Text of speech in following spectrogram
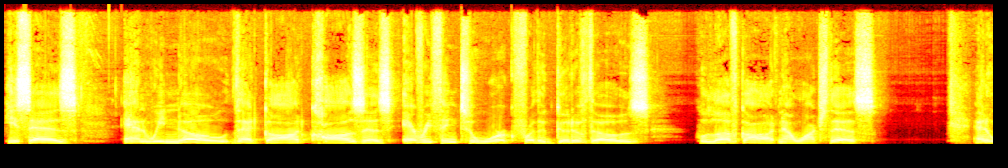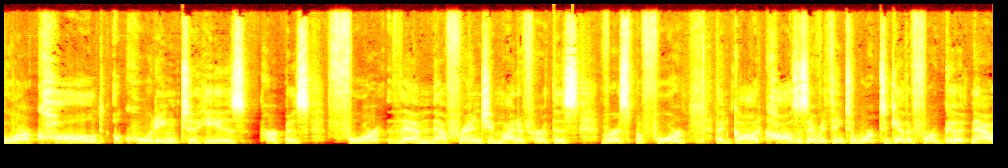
He says, And we know that God causes everything to work for the good of those who love God. Now, watch this and who are called according to his purpose for them. Now, friends, you might have heard this verse before that God causes everything to work together for good. Now,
